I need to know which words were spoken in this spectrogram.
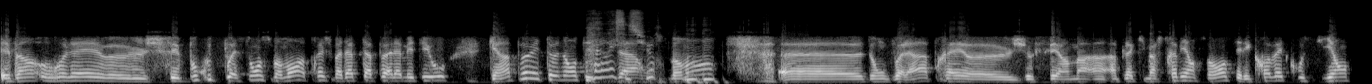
Eh ben au relais, euh, je fais beaucoup de poissons en ce moment. Après, je m'adapte un peu à la météo, qui est un peu étonnante et Ah oui, sûr. en ce moment. Mhm. Euh, donc voilà. Après, euh, je fais un plat qui marche très bien en ce moment, c'est les crevettes croustillantes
